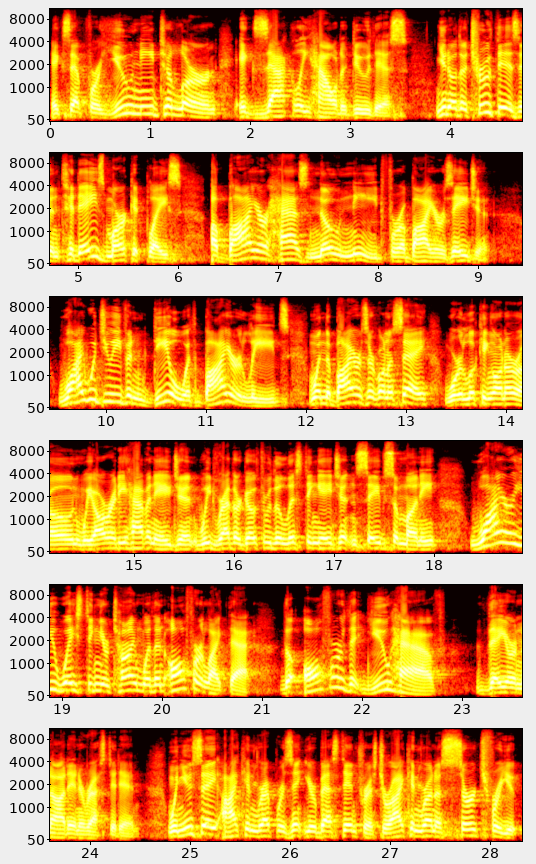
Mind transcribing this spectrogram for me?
except for you need to learn exactly how to do this. You know, the truth is, in today's marketplace, a buyer has no need for a buyer's agent. Why would you even deal with buyer leads when the buyers are going to say, We're looking on our own, we already have an agent, we'd rather go through the listing agent and save some money? Why are you wasting your time with an offer like that? The offer that you have they are not interested in. When you say, I can represent your best interest or I can run a search for you,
